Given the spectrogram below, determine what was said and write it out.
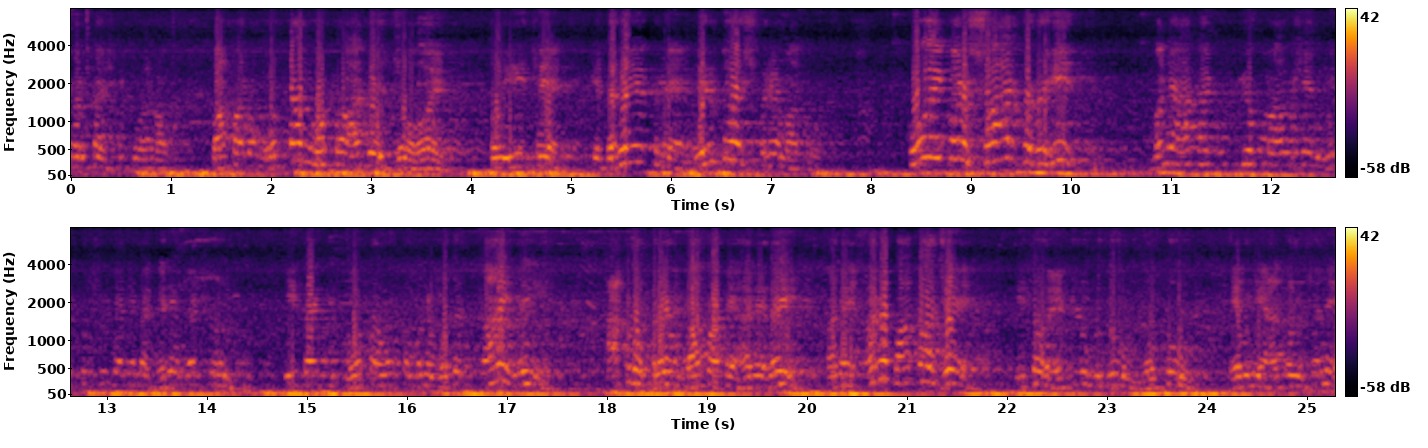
કરતા શીખવાનો. બાપાનો મોટામાં મોટો આદેશ જો હોય, તો એ છે કે દરેકને નિર્દોષ પ્રેમ આપો કોઈ પણ સ્વાર્થ રહિત મને આ કાંઈક ઉપયોગમાં આવશે મિત્ર સુધી એના ઘરે બેઠો એ કાંઈક મોટા હોય તો મને મદદ કાંઈ નહીં. આપણો પ્રેમ બાપાને હારે રહી અને અને બાપા છે, એ તો એટલું બધું મોટું એમની આગળ છે ને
